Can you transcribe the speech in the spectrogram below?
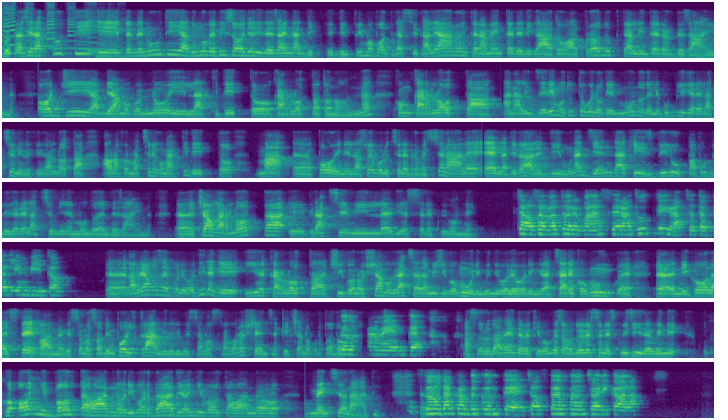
Buonasera a tutti e benvenuti ad un nuovo episodio di Design Addicted, il primo podcast italiano interamente dedicato al product e all'interior design. Oggi abbiamo con noi l'architetto Carlotta Tonon. Con Carlotta analizzeremo tutto quello che è il mondo delle pubbliche relazioni, perché Carlotta ha una formazione come architetto, ma eh, poi nella sua evoluzione professionale è la titolare di un'azienda che sviluppa pubbliche relazioni nel mondo del design. Eh, ciao Carlotta e grazie mille di essere qui con me. Ciao Salvatore, buonasera a tutti, grazie a te per l'invito. Eh, la prima cosa che volevo dire è che io e Carlotta ci conosciamo grazie ad amici comuni, quindi volevo ringraziare comunque eh, Nicola e Stefan che sono stati un po' il tramite di questa nostra conoscenza e che ci hanno portato... Assolutamente. Assolutamente, perché comunque sono due persone squisite, quindi ogni volta vanno ricordati, ogni volta vanno menzionati. Sono d'accordo con te. Ciao Stefano, ciao Nicola.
